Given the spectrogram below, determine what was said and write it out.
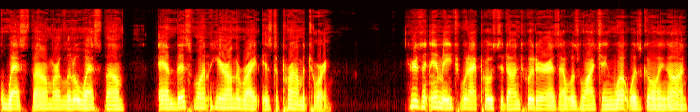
West Thumb or Little West Thumb. And this one here on the right is the promontory. Here's an image what I posted on Twitter as I was watching what was going on.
